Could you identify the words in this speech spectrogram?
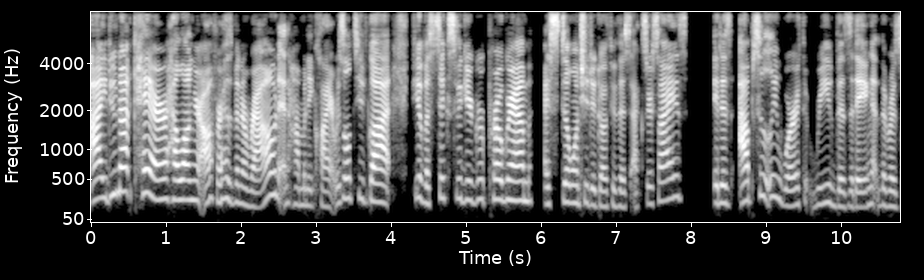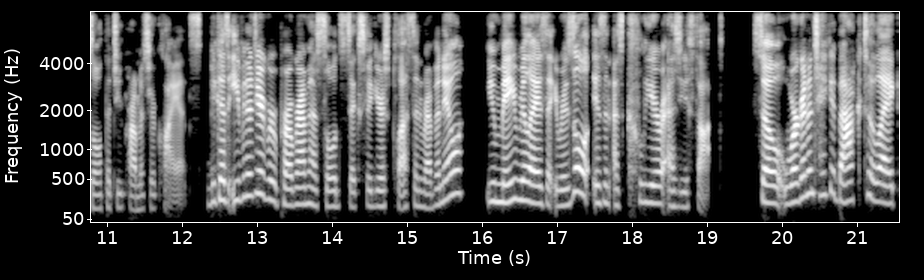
I do not care how long your offer has been around and how many client results you've got. If you have a six figure group program, I still want you to go through this exercise. It is absolutely worth revisiting the result that you promise your clients. Because even if your group program has sold six figures plus in revenue, you may realize that your result isn't as clear as you thought. So we're going to take it back to like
